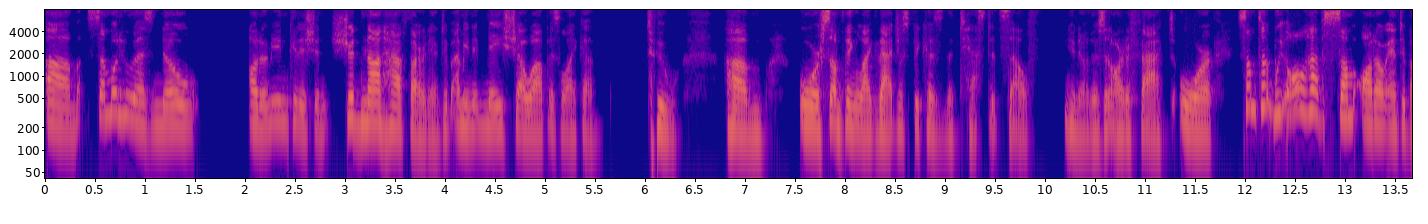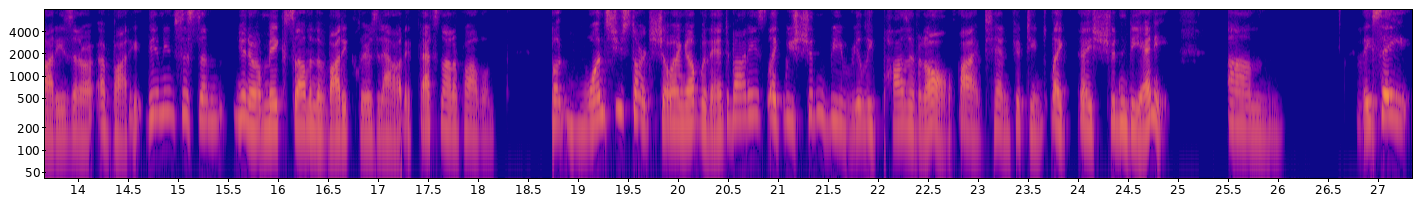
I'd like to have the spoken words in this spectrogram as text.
um, someone who has no autoimmune condition should not have thyroid antibodies. I mean, it may show up as like a two um, or something like that, just because the test itself, you know, there's an artifact, or sometimes we all have some auto antibodies in our, our body. The immune system, you know, makes some and the body clears it out. If that's not a problem. But once you start showing up with antibodies, like we shouldn't be really positive at all, 5, 10, 15, like they shouldn't be any. Um, they say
